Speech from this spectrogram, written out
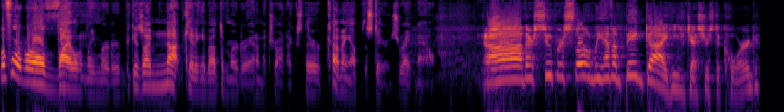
before we're all violently murdered. Because I'm not kidding about the murder animatronics; they're coming up the stairs right now. Ah, they're super slow, and we have a big guy. He gestures to Korg,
